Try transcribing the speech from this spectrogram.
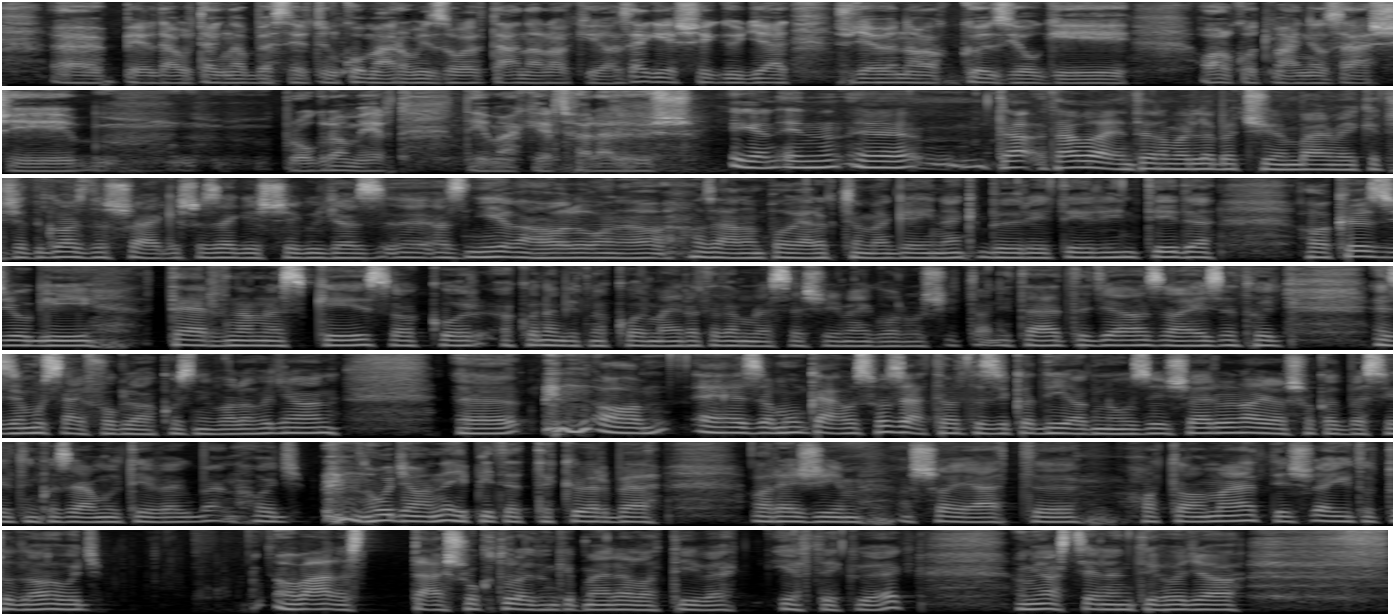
például tegnap beszéltünk Komáromi Zoltánnal, aki az egészségügyel, és ugye ön a közjogi alkotmányozási programért, témákért felelős. Igen, én távol tőlem, hogy lebecsüljön bármelyiket, és a gazdaság és az egészségügy az, az nyilvánvalóan az állampolgárok tömegeinek bőrét érinti, de ha a közjogi terv nem lesz kész, akkor, akkor nem jutnak kormányra, tehát nem lesz esély megvalósítani. Tehát ugye az a helyzet, hogy ezzel muszáj foglalkozni valahogyan. A, ehhez a munkához hozzátartozik a diagnózis, erről nagyon sokat beszéltünk az elmúlt években, hogy hogyan építette körbe a rezsim a saját hatalmát, és eljutott oda, hogy a választ választások tulajdonképpen relatíve értékűek, ami azt jelenti, hogy a,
